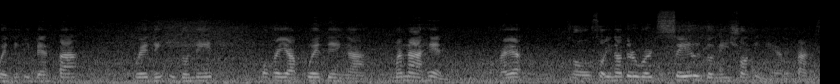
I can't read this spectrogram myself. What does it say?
pwedeng ibenta, pwedeng i-donate, o kaya pwedeng ah, manahin. Kaya, so, so in other words, sale, donation, inheritance.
